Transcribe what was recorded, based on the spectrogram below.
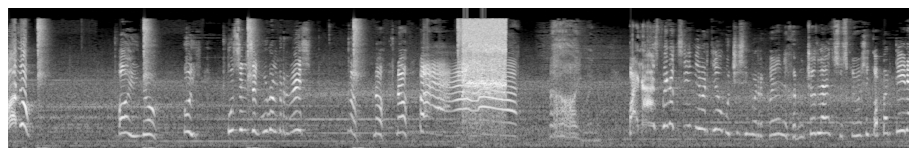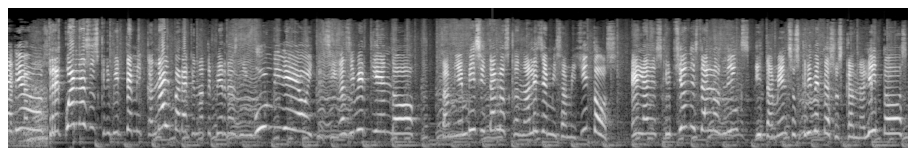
¡Oh, no! ¡Ay, no! ¡Ay! Puse el seguro al revés. No, no, no. ¡Ah! Ay, bueno. Bueno, espero que se hayan divertido muchísimo. Recuerden dejar muchos likes, suscribirse y compartir. Adiós. Recuerda suscribirte a mi canal para que no te pierdas ningún video y te sigas divirtiendo. También visita los canales de mis amiguitos. En la descripción están los links y también suscríbete a sus canalitos.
